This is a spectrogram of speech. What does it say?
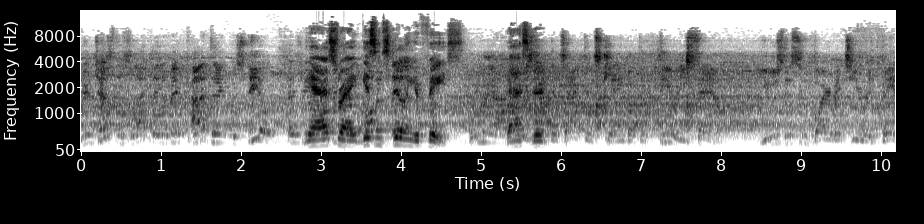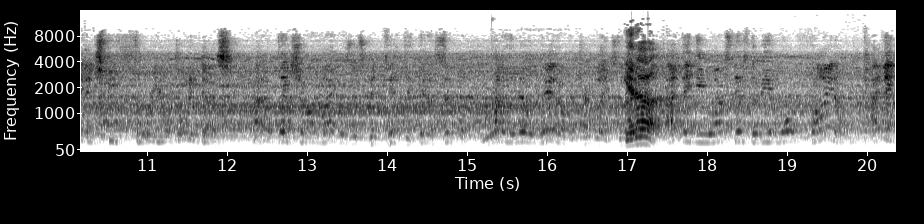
you're just as likely to make contact with steel as you Yeah, that's right. Get some steel in your face. We may not Bastard. the tactics, King, but the theory's sound. Use this environment to your advantage before your opponent does. I don't think Shawn Michaels is content to get a simple run-of-the-mill win over Triple H tonight. Get up. I think he wants this to be a more final. I think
